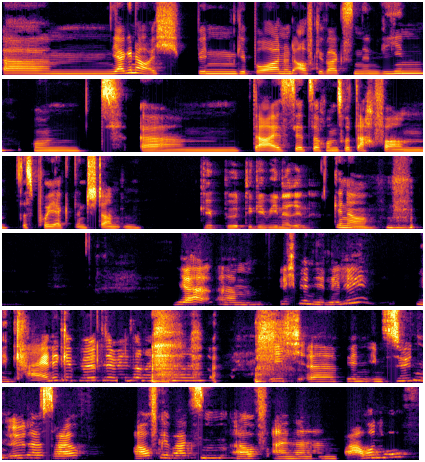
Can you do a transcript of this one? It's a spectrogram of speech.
ähm, ja, genau, ich bin geboren und aufgewachsen in Wien und ähm, da ist jetzt auch unsere Dachfarm, das Projekt entstanden. Gebürtige Wienerin. Genau. Ja, ähm, ich bin die Lilly, bin keine gebürtige Wienerin. Ich äh, bin im Süden Öders aufgewachsen auf einem Bauernhof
